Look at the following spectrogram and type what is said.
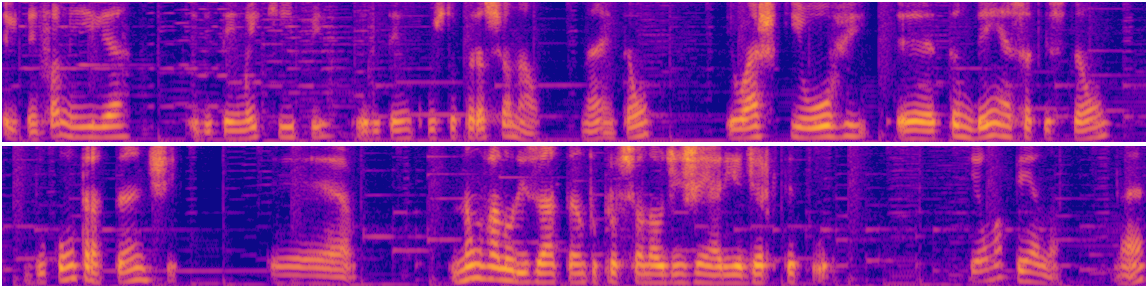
ele tem família, ele tem uma equipe, ele tem um custo operacional, né? Então, eu acho que houve é, também essa questão do contratante é, não valorizar tanto o profissional de engenharia de arquitetura, que é uma pena, né?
